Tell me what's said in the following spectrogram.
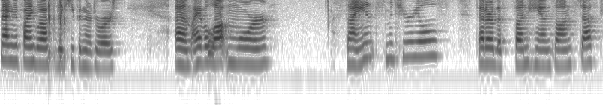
magnifying glass that they keep in their drawers. Um, I have a lot more science materials that are the fun hands-on stuff.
